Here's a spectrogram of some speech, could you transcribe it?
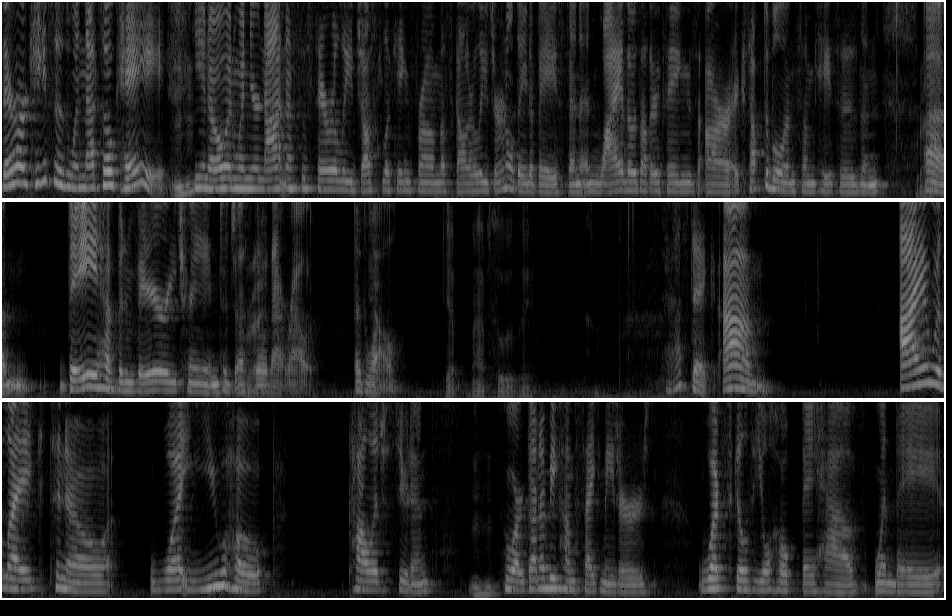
There are cases when that's okay, Mm-hmm. you know, and when you're not necessarily just looking from a scholarly journal database and, and why those other things are acceptable in some cases. And um, they have been very trained to just go that route as well. Yep, absolutely. Fantastic. Um, I would like to know what you hope college students who are going to become psych majors, what skills you'll hope they have when they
